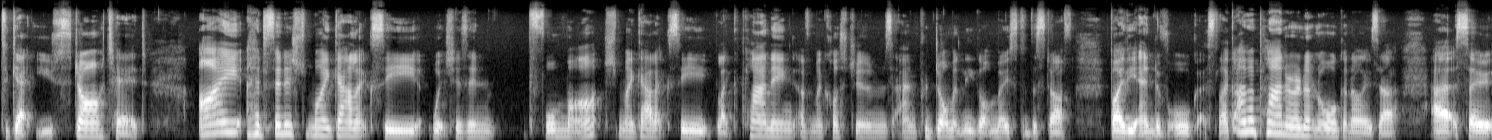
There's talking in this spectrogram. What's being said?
to get you started. I had finished my Galaxy, which is in for March, my Galaxy like planning of my costumes and predominantly got most of the stuff by the end of August. Like I'm a planner and an organizer, uh, so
